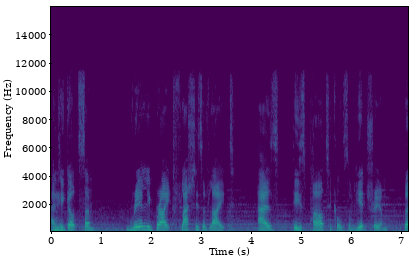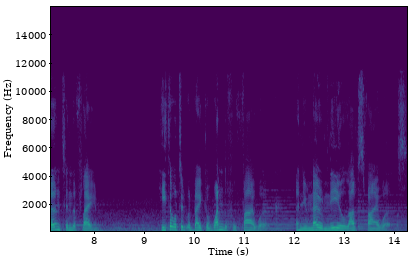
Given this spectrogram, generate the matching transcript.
And he got some really bright flashes of light as these particles of yttrium burnt in the flame. He thought it would make a wonderful firework, and you know Neil loves fireworks.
